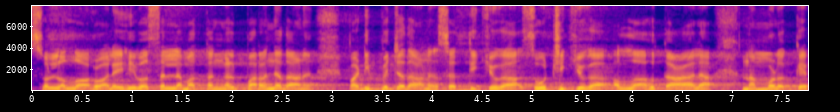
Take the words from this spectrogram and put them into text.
സൊല്ലാഹു അലഹി വസല്ലമ തങ്ങൾ പറഞ്ഞതാണ് പഠിപ്പിച്ചതാണ്. ശ്രദ്ധിക്കുക സൂക്ഷിക്കുക. അള്ളാഹു താല നമ്മളൊക്കെ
